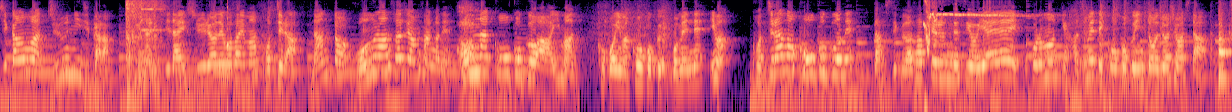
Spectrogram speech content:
時間は12時からなくなり次第終了でございます。こちらなんとホームランスタジアムさんがねこんな広告は今ここ今広告ごめんね。今こちらの広告をね出してくださってるんですよ。イエーイ。心満家初めて広告に登場しました。たく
